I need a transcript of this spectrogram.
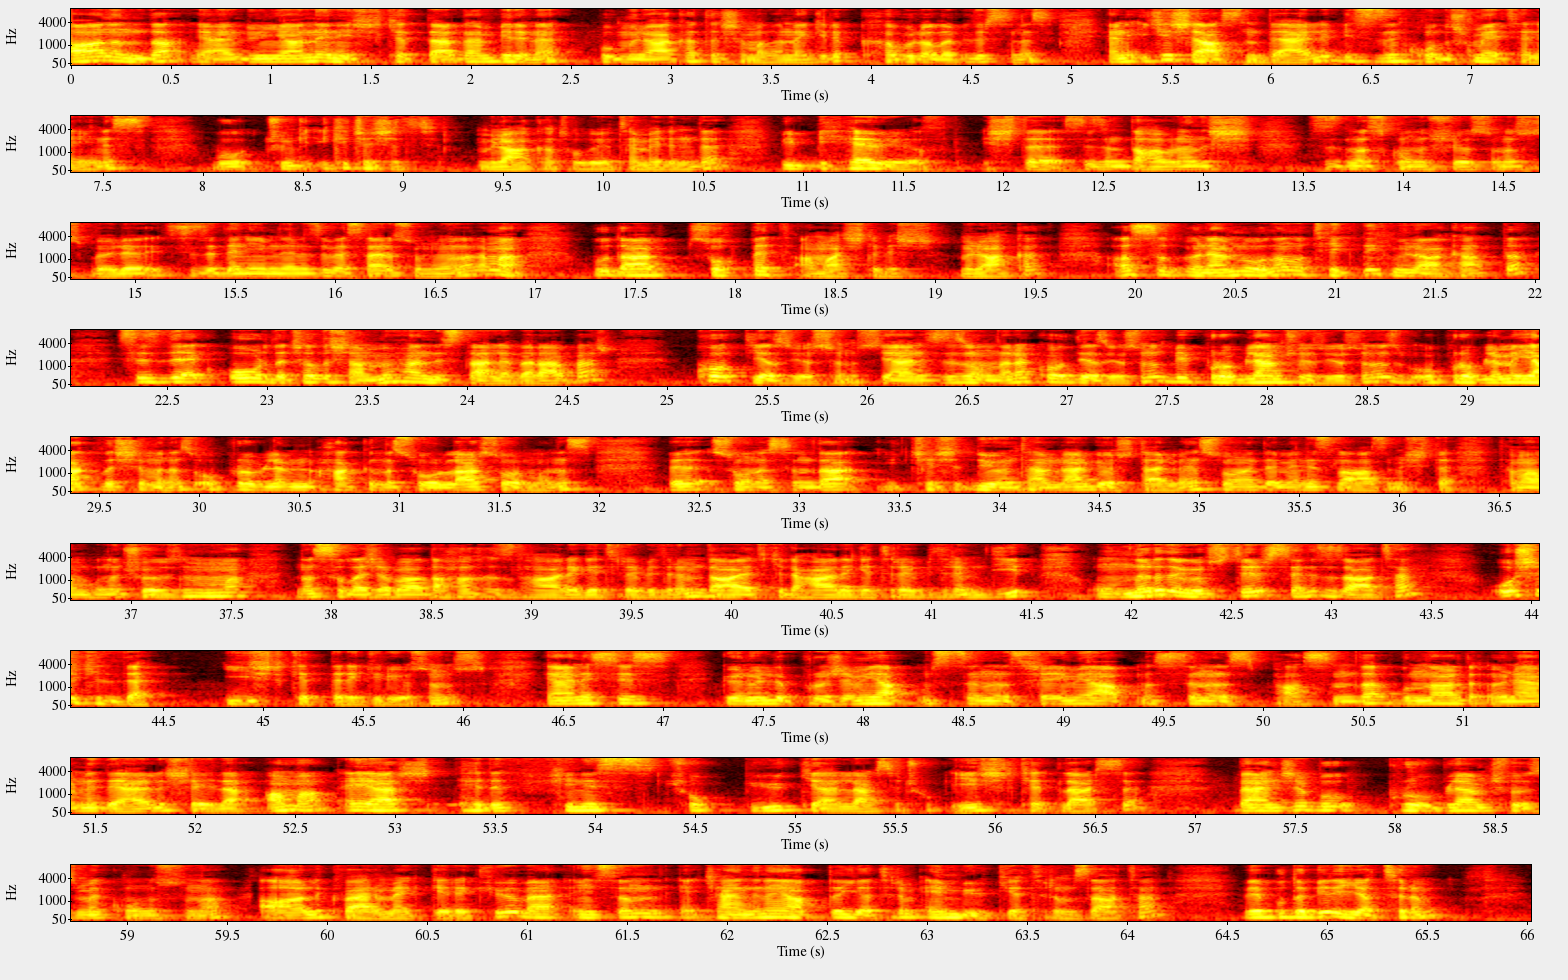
anında yani dünyanın en iyi şirketlerden birine bu mülakat aşamalarına girip kabul alabilirsiniz. Yani iki şey değerli. Bir sizin konuşma yeteneğiniz. Bu çünkü iki çeşit mülakat oluyor temelinde. Bir behavioral işte sizin davranış, siz nasıl konuşuyorsunuz böyle size deneyimlerinizi vesaire sunuyorlar ama bu daha sohbet amaçlı bir mülakat. Asıl önemli olan o teknik mülakatta siz direkt orada çalışan mühendislerle beraber kod yazıyorsunuz. Yani siz onlara kod yazıyorsunuz. Bir problem çözüyorsunuz. O probleme yaklaşımınız, o problemin hakkında sorular sormanız ve sonrasında çeşitli yöntemler göstermeniz. Sonra demeniz lazım işte tamam bunu çözdüm ama nasıl acaba daha hızlı hale getirebilirim, daha etkili hale getirebilirim deyip onları da gösterirseniz zaten o şekilde iyi şirketlere giriyorsunuz. Yani siz gönüllü projemi yapmışsınız, şey mi yapmışsınız aslında bunlar da önemli, değerli şeyler. Ama eğer hedefiniz çok büyük yerlerse, çok iyi şirketlerse bence bu problem çözme konusuna ağırlık vermek gerekiyor. Ben insanın kendine yaptığı yatırım en büyük yatırım zaten ve bu da bir yatırım.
